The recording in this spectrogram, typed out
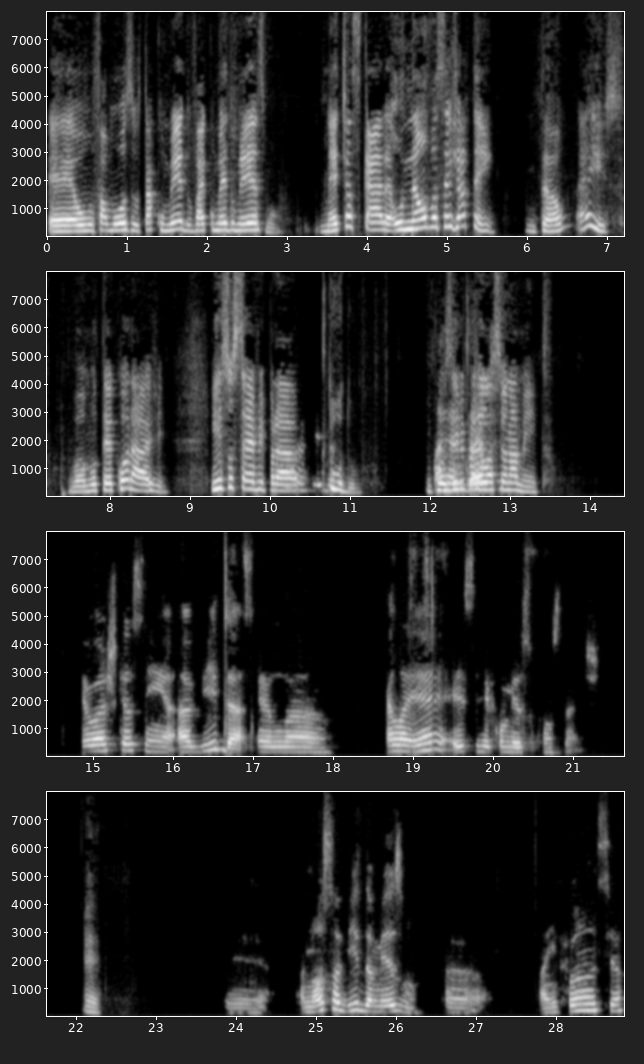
É o famoso tá com medo? Vai com medo mesmo. Mete as caras. O não você já tem. Então, é isso. Vamos ter coragem. Isso serve para tudo. Inclusive para relacionamento. Eu acho que assim, a vida, ela, ela é esse recomeço constante. É. é a nossa vida mesmo, a, a infância,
